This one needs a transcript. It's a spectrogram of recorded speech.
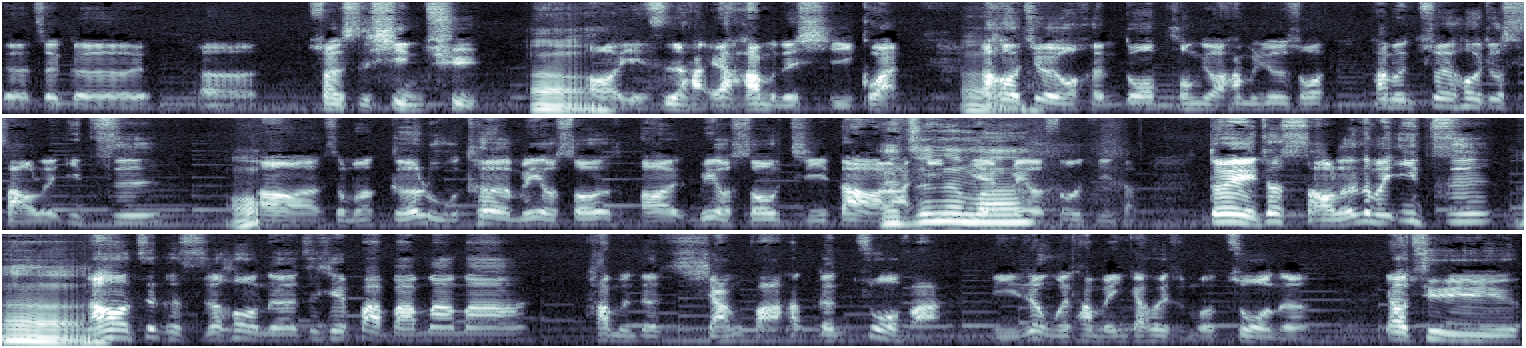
的这个呃，算是兴趣，嗯，哦，也是还有他们的习惯，然后就有很多朋友，他们就是说，他们最后就少了一只。哦，什么格鲁特没有收，呃，没有收集到啊？真的吗？没有收集到，对，就少了那么一只。嗯，然后这个时候呢，这些爸爸妈妈他们的想法跟做法，你认为他们应该会怎么做呢？要去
